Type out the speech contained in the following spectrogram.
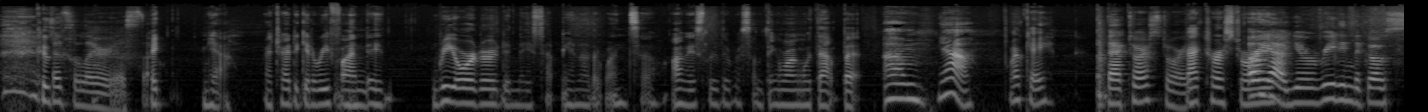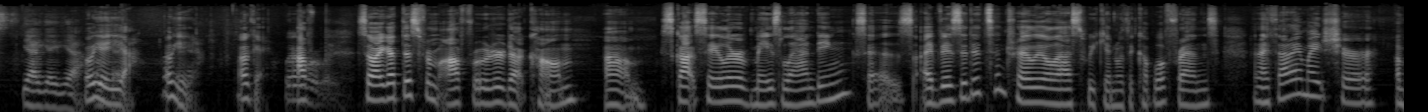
'Cause that's hilarious. Though. I- Yeah. I tried to get a refund. They reordered and they sent me another one. So obviously there was something wrong with that. But um yeah. Okay. Back to our story. Back to our story. oh yeah, you're reading the ghosts. Yeah, yeah, yeah. Oh yeah, Okay. yeah. Oh yeah, yeah. Okay. Where Off- were we? So I got this from offroader.com. Um, Scott Saylor of Mays Landing says, I visited Centralia last weekend with a couple of friends, and I thought I might share a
